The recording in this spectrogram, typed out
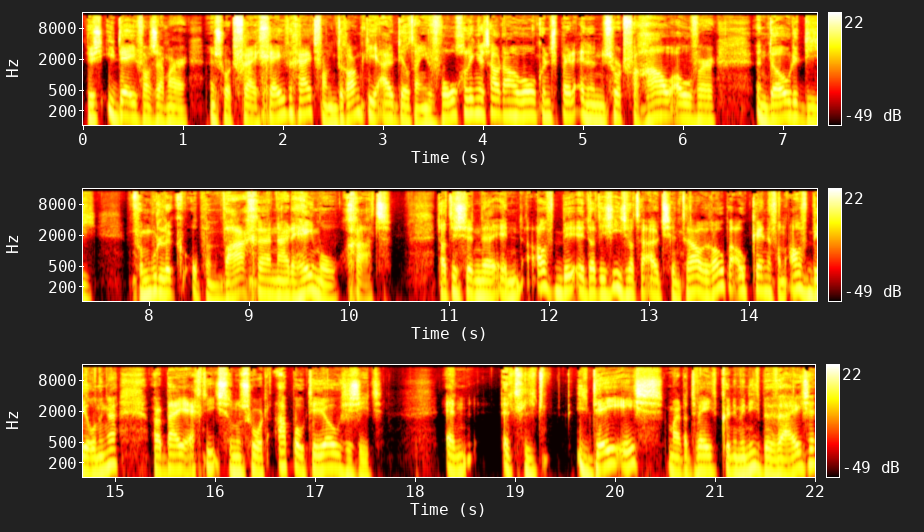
Dus idee van zeg maar, een soort vrijgevigheid van drank... die je uitdeelt aan je volgelingen zou daar een rol kunnen spelen. En een soort verhaal over een dode die vermoedelijk op een wagen naar de hemel gaat. Dat is, een, een dat is iets wat we uit Centraal-Europa ook kennen van afbeeldingen... waarbij je echt iets van een soort apotheose ziet. En het idee is, maar dat weet, kunnen we niet bewijzen...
